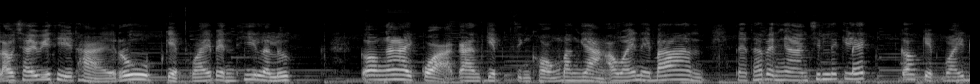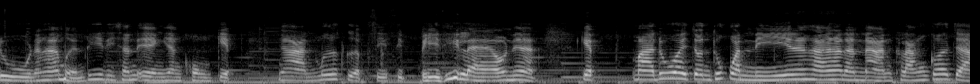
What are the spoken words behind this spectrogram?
เราใช้วิธีถ่ายรูปเก็บไว้เป็นที่ระลึก ก็ง่ายกว่าการเก็บสิ่งของบางอย่างเอาไว้ในบ้าน แต่ถ้าเป็นงานชิ้นเล็ก ก็เก็บไว้ดูนะคะ เหมือนที่ดิฉันเองยังคงเก็บงานเมื่อเกือบ 40 ปีที่แล้วเนี่ย เก็บมาด้วยจนทุกวันนี้นะคะ นานๆ ครั้งก็จะ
